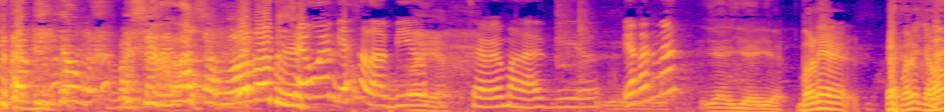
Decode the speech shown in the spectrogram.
Diam, masih Rina sama deh. Cewek biasa labil. Oh, iya. Cewek mah labil. Ya kan, Man? Iya iya iya. boleh boleh jawab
